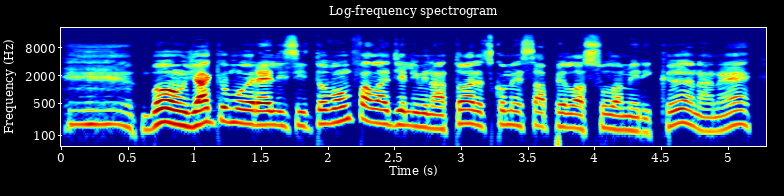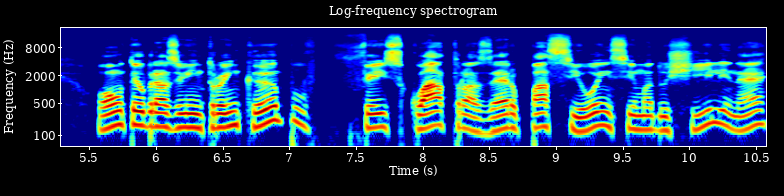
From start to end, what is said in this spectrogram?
Bom, já que o Morelli citou, vamos falar de eliminatórias, começar pela Sul-Americana, né? Ontem o Brasil entrou em campo, fez 4 a 0 passeou em cima do Chile, né?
